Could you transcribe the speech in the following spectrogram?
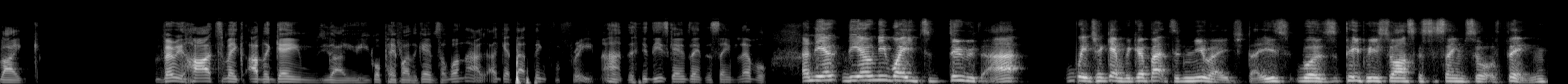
Like very hard to make other games. You know, you, you got to pay for other games. Like, well, no, I get that thing for free. Nah, these games ain't the same level. And the the only way to do that, which again we go back to the new age days, was people used to ask us the same sort of thing,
